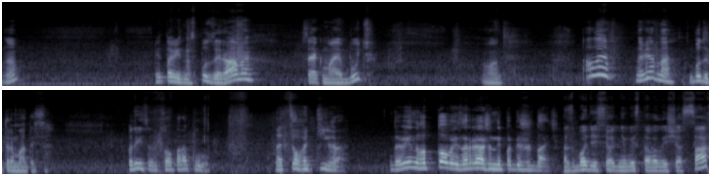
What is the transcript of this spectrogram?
Ну. Відповідно, з пузирями. Все як має бути. От. Але, напевно, буде триматися. Подивіться на цю апаратуру. На цього тігра. Да він готовий, заряджений побіждати. З боді сьогодні виставили ще саг.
